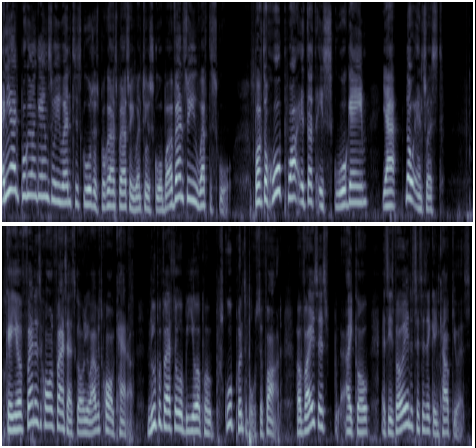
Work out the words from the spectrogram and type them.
and you had Pokemon games where you went to schools, or Pokemon Express where you went to a school, but eventually you left the school. But if the whole plot is just a school game, yeah, no interest. Okay, your friend is called Francesco, your wife is called Canna. New professor will be your school principal, Stefan. Her vice is Aiko, and she's very into statistics and calculus.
